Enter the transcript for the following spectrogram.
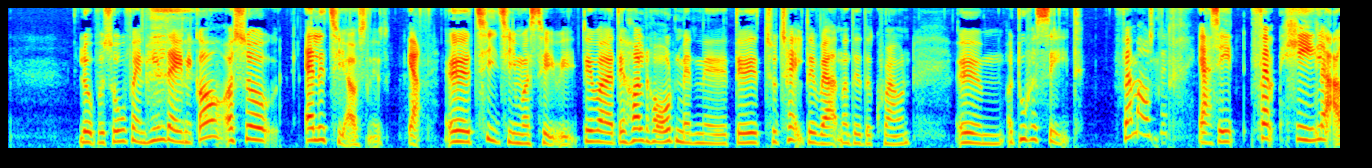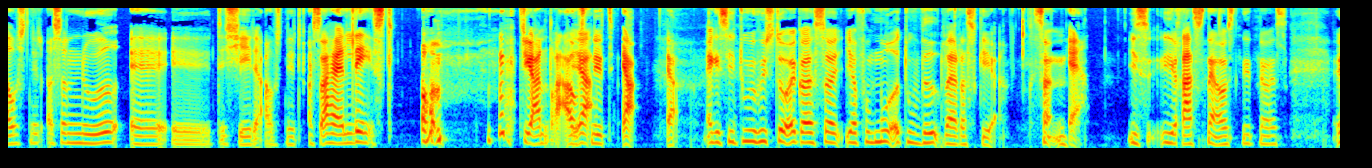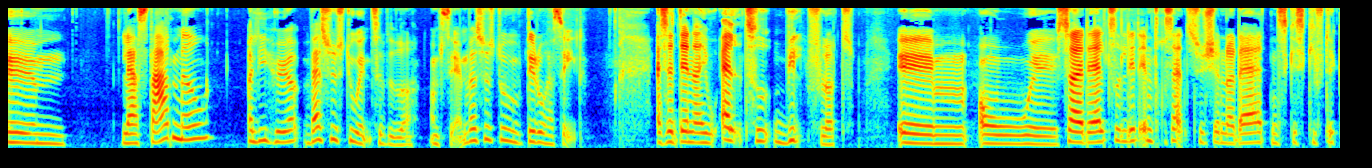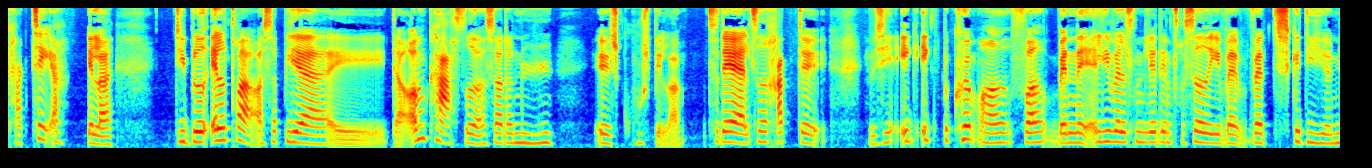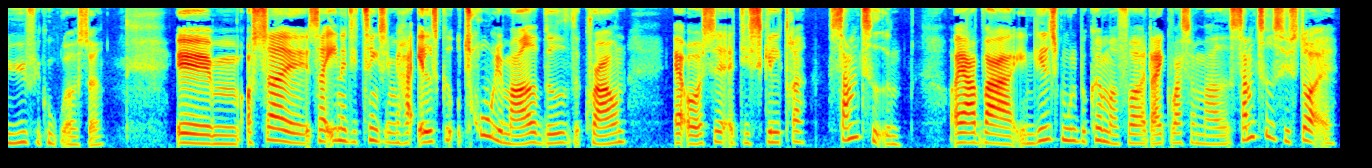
lå på sofaen hele dagen i går og så alle 10 afsnit. Ja. Øh, 10 timers tv. Det, var, det holdt hårdt, men øh, det er totalt det værd, når det er The Crown. Øhm, og du har set fem afsnit? Jeg har set fem hele afsnit, og så noget af øh, det sjette afsnit. Og så har jeg læst om de andre afsnit. Ja. ja. ja. Jeg kan sige, du er historiker, så jeg formoder, du ved, hvad der sker. Sådan ja. i, i resten af afsnitten også. Øhm, lad os starte med at lige høre, hvad synes du indtil videre om serien? Hvad synes du, det du har set? Altså, den er jo altid vildt flot. Øhm, og øh, så er det altid lidt interessant, synes jeg, når det er, at den skal skifte karakter. Eller de er blevet ældre, og så bliver øh, der omkastet, og så er der nye øh, skuespillere. Så det er jeg altid ret, øh, jeg vil sige, ikke, ikke bekymret for, men øh, alligevel sådan lidt interesseret i, hvad, hvad skal de her nye figurer så? Øhm, og så, øh, så er en af de ting, som jeg har elsket utrolig meget ved The Crown, er også, at de skildrer samtiden. Og jeg var en lille smule bekymret for, at der ikke var så meget samtidshistorie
